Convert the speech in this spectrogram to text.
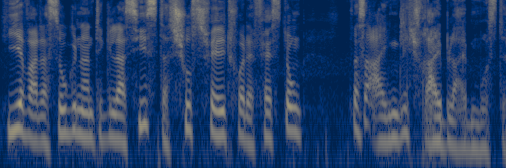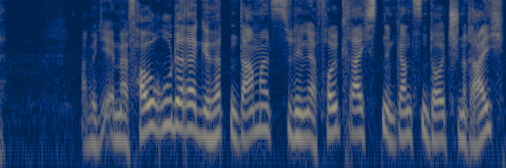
hier war das sogenannte Glacis, das Schussfeld vor der Festung, das eigentlich frei bleiben musste. Aber die MRV-Ruderer gehörten damals zu den erfolgreichsten im ganzen Deutschen Reich.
